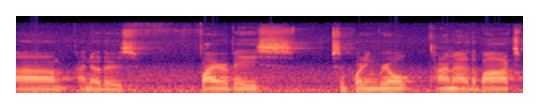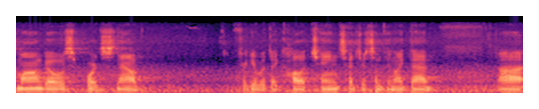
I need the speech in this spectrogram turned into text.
Um, I know there's Firebase supporting real time out of the box. Mongo supports now, forget what they call it, ChangeSet or something like that. Uh,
